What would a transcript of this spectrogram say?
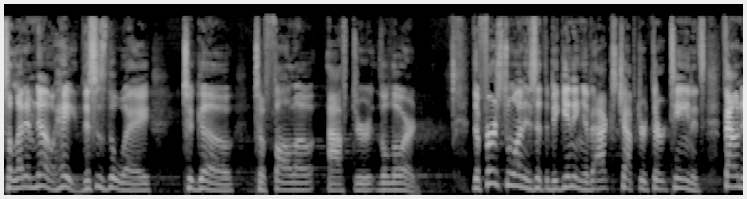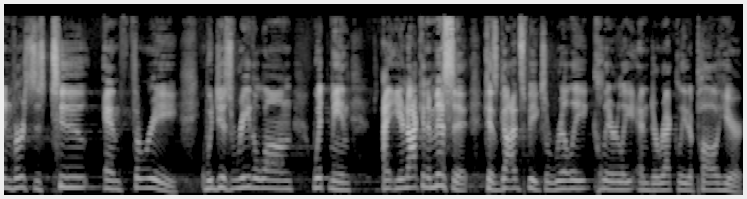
to let him know hey, this is the way to go to follow after the Lord. The first one is at the beginning of Acts chapter 13. It's found in verses 2 and 3. We just read along with me, and I, you're not going to miss it because God speaks really clearly and directly to Paul here.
